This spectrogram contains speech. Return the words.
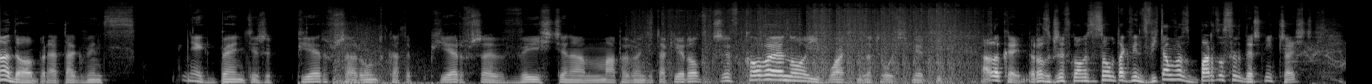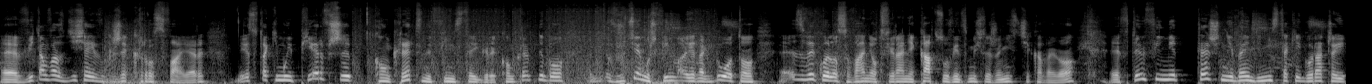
No dobra, tak więc niech będzie, że pierwsza rundka, te pierwsze wyjście na mapę będzie takie rozgrzewkowe, no i właśnie zaczęło śmierci. Ale okej, rozgrzewką mamy ze sobą, tak więc witam was bardzo serdecznie, cześć. E, witam was dzisiaj w grze Crossfire. Jest to taki mój pierwszy konkretny film z tej gry. Konkretny, bo wrzuciłem już film, ale jednak było to e, zwykłe losowanie, otwieranie kapsuł, więc myślę, że nic ciekawego. E, w tym filmie też nie będzie nic takiego raczej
